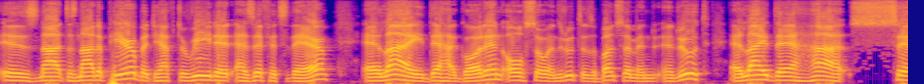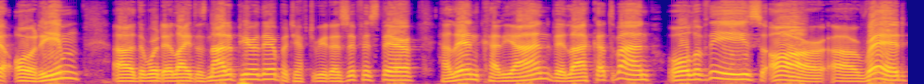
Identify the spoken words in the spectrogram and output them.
is not does not appear, but you have to read it as if it's there. Elai dehagoren, also in Rut, there's a bunch of them in, in Rut. Elai deha seorim. Uh, the word Elai does not appear there, but you have to read as if it's there. Halen karyan vela katban. All of these are uh, read,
